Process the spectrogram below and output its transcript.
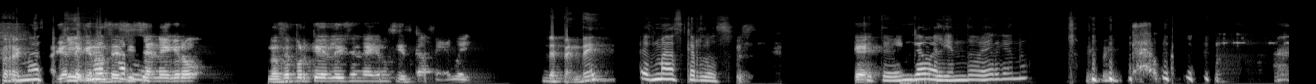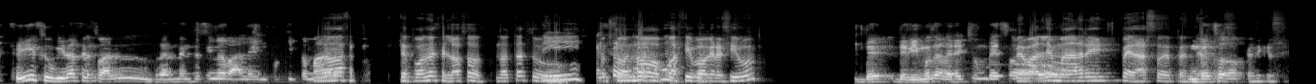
Correcto. Fíjate que no sé si sea negro. No sé por qué le dicen negro si es café, güey. Depende. Es más, Carlos. Pues, que te venga valiendo verga, ¿no? Sí, su vida sexual realmente sí me vale un poquito más. No, te pone celoso. ¿Notas su, tono pasivo-agresivo? Debimos de haber hecho un beso. Me vale madre, pedazo de pendejo. Un beso,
